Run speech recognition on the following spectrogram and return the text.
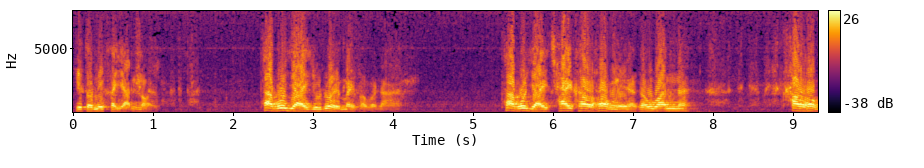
ที่ตอนนี้ขยันหน่อย ถ้าผู้ใหญ่อยู่ด้วยไม่ภาวนา ถ้าผู้ใหญ่ใช้เข้าห้องเลยนะกลางวันนะเข้าห้อง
